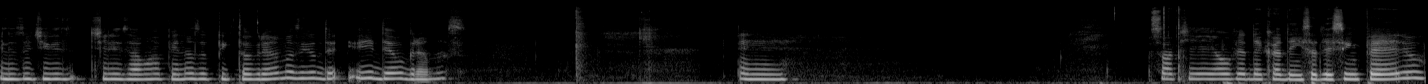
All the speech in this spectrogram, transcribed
eles utilizavam apenas os pictogramas e ideogramas. É... Só que houve a decadência desse império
